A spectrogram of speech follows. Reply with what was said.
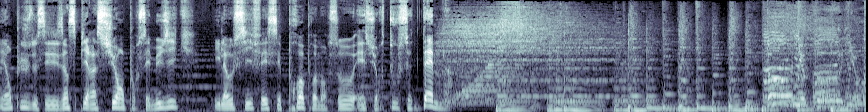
Et en plus de ses inspirations pour ses musiques, il a aussi fait ses propres morceaux et surtout ce thème. Pogno, pogno,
